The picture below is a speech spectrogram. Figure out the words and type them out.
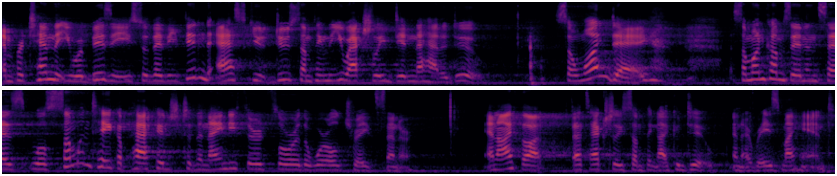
and pretend that you were busy so that they didn't ask you to do something that you actually didn't know how to do. So one day, someone comes in and says, Will someone take a package to the 93rd floor of the World Trade Center? And I thought, that's actually something I could do, and I raised my hand.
